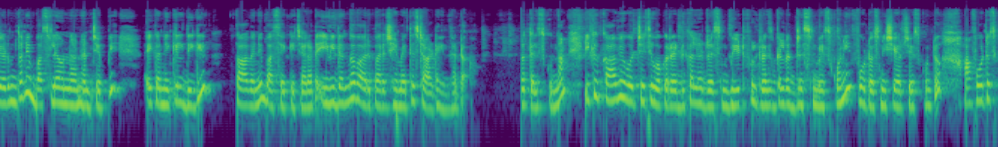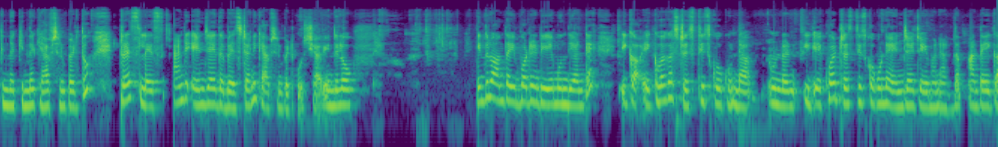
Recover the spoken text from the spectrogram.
చేయడంతో నేను బస్సులో ఉన్నానని చెప్పి ఇక నిఖిల్ దిగి కావ్యని బస్ ఎక్కించారట. ఈ విధంగా వారి పరిచయం అయితే స్టార్ట్ అయిందట. తెలుసుకుందాం. ఇక కావ్య వచ్చేసి ఒక red colour dress beautiful dress colour dress వేసుకొని ఫొటోస్ని షేర్ చేసుకుంటూ ఆ ఫొటోస్ కింద కింద క్యాప్షన్ పెడుతూ dress less and enjoy the best అని క్యాప్షన్ పెట్టుకొచ్చారు ఇందులో ఇందులో అంత ఇంపార్టెంట్ ఏముంది అంటే ఇక ఎక్కువగా స్ట్రెస్ తీసుకోకుండా ఉండండి ఎక్కువ స్ట్రెస్ తీసుకోకుండా ఎంజాయ్ చేయమని అర్థం. అంటే ఇక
